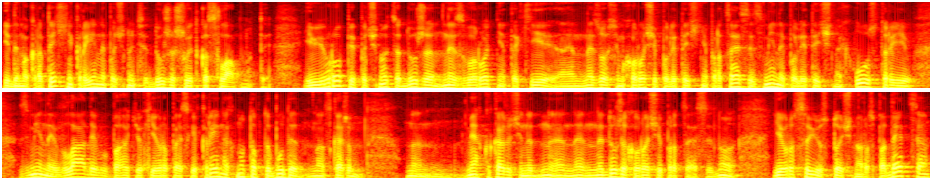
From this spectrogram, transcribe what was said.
І демократичні країни почнуть дуже швидко слабнути. І в Європі почнуться дуже незворотні такі е, не зовсім хороші політичні процеси, зміни політичних устроїв, зміни влади в багатьох європейських країнах. Ну тобто буде, ну скажімо, м'яко кажучи, не, не, не дуже хороші процеси. Ну, Євросоюз точно розпадеться,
